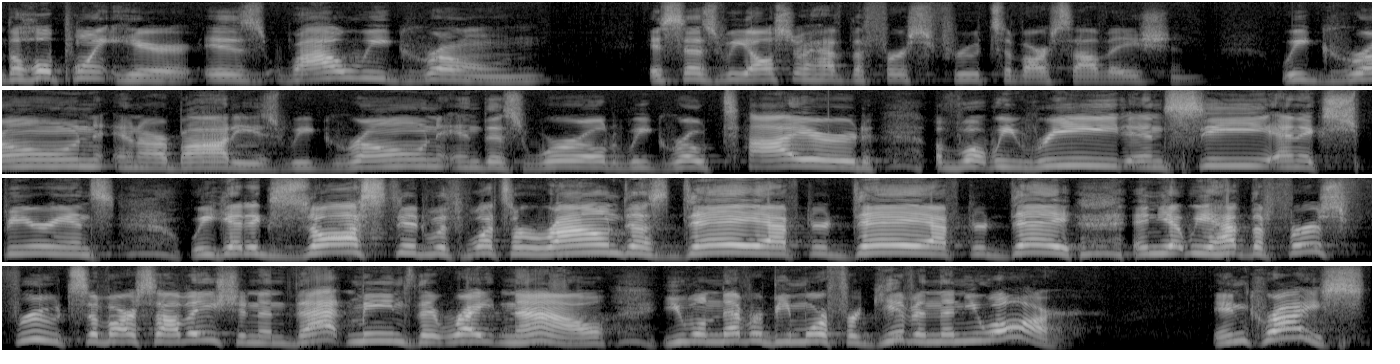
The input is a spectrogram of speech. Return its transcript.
The whole point here is while we groan, it says we also have the first fruits of our salvation. We groan in our bodies. We groan in this world. We grow tired of what we read and see and experience. We get exhausted with what's around us day after day after day. And yet we have the first fruits of our salvation. And that means that right now, you will never be more forgiven than you are in Christ.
